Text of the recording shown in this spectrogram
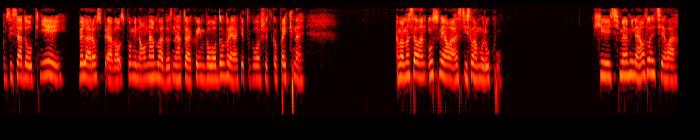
On si sadol k nej, veľa rozprával, spomínal na mladosť, na to, ako im bolo dobré, aké to bolo všetko pekné. A mama sa len usmiala a stisla mu ruku. Keď mamina odletela,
